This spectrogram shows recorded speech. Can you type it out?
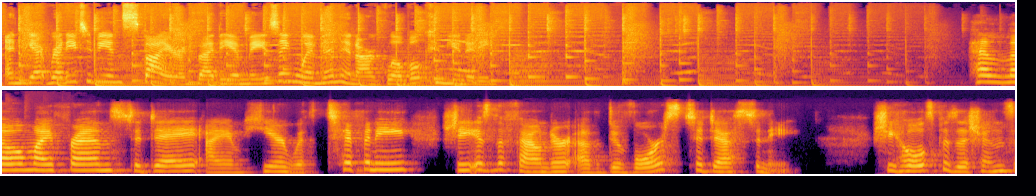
and get ready to be inspired by the amazing women in our global community. Hello, my friends. Today I am here with Tiffany. She is the founder of Divorce to Destiny. She holds positions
